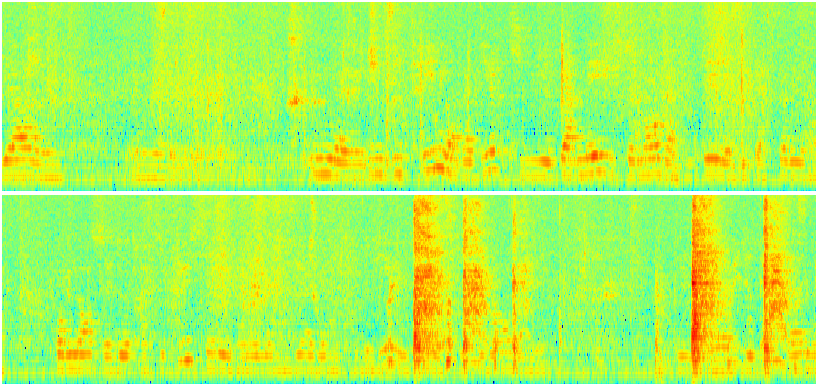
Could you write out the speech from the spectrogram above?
il y a une, vitrine, on va dire, qui permet justement d'inviter des personnes en provenance d'autres instituts, c'est les journaux de la souvent des, des, personnes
